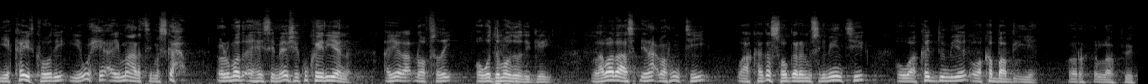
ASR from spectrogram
iyo kaydkoodii iyo wixii ay maaratay maskax culummadu ay haysay meeshay ku kaydiyeenna ayagaa dhoofsaday oo waddamadoodii geeyey. Labadaas dhinacba runtii waa kaga soo galeen muslimiintii oo waa ka dumiyeen oo waa ka baabi'iyeen. Baaraka allah fiik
